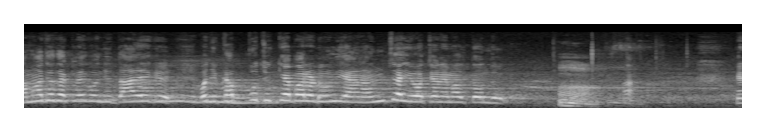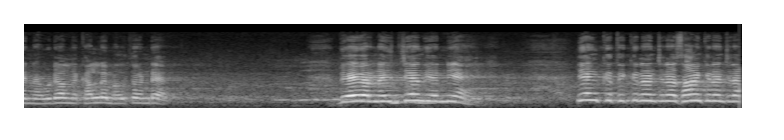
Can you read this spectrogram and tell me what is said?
ಸಮಾಜದ ಕಲೆಗೆ ಒಂಜಿ ದಾಯಿಗೆ ಒಂಜಿ ಕಪ್ಪು ಚುಕ್ಕೆ ಬರಡು ಒಂದು ಯಾನ ಅಂಚ ಯೋಚನೆ ಮಲ್ತೊಂದು. ಎನ್ನ ಉಡಲ್ನ ಕಲ್ಲು ಮಲ್ತೊಂಡೆ. ದೇವರನ್ನ ಇಚ್ಛೆಂದು ಎನ್ನಿಯೆ. ಎಂಕ್ ತಿಕ್ಕಿನಂಚಿನ ಸಾಂಕಿನಂಚಿನ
